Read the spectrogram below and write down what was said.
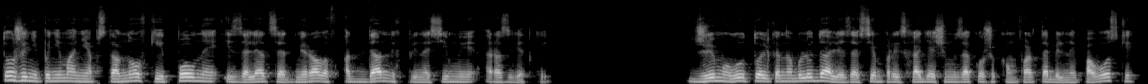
Тоже непонимание обстановки и полная изоляция адмиралов от данных, приносимыми разведкой. Джим и Лу только наблюдали за всем происходящим из окошек комфортабельной повозки,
